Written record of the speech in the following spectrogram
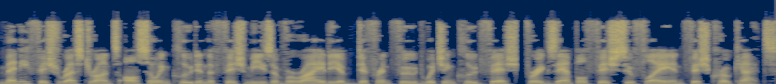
Many fish restaurants also include in the fish meze a variety of different food which include fish, for example fish soufflé and fish croquettes.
